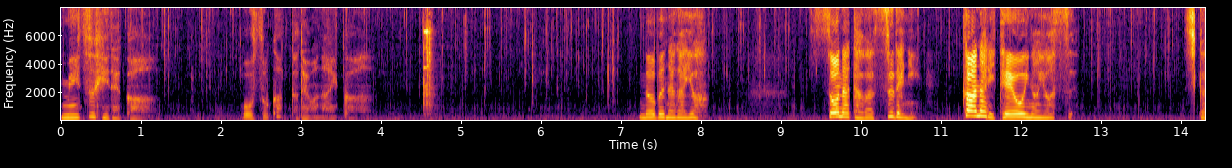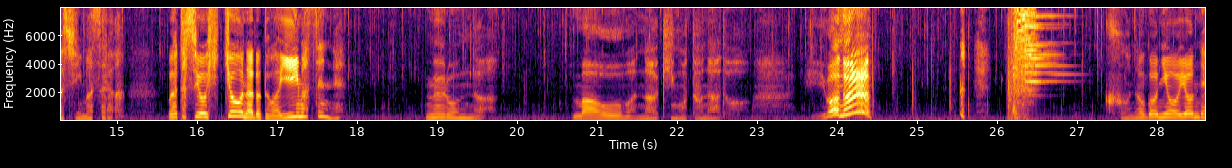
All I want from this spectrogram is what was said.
光秀か。遅かったではないか。信長よそなたはすでにかなり手負いの様子。しかし今さら私を卑怯などとは言いませんね。無論だ。魔王は泣き言など。言わぬ！この後に及んで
